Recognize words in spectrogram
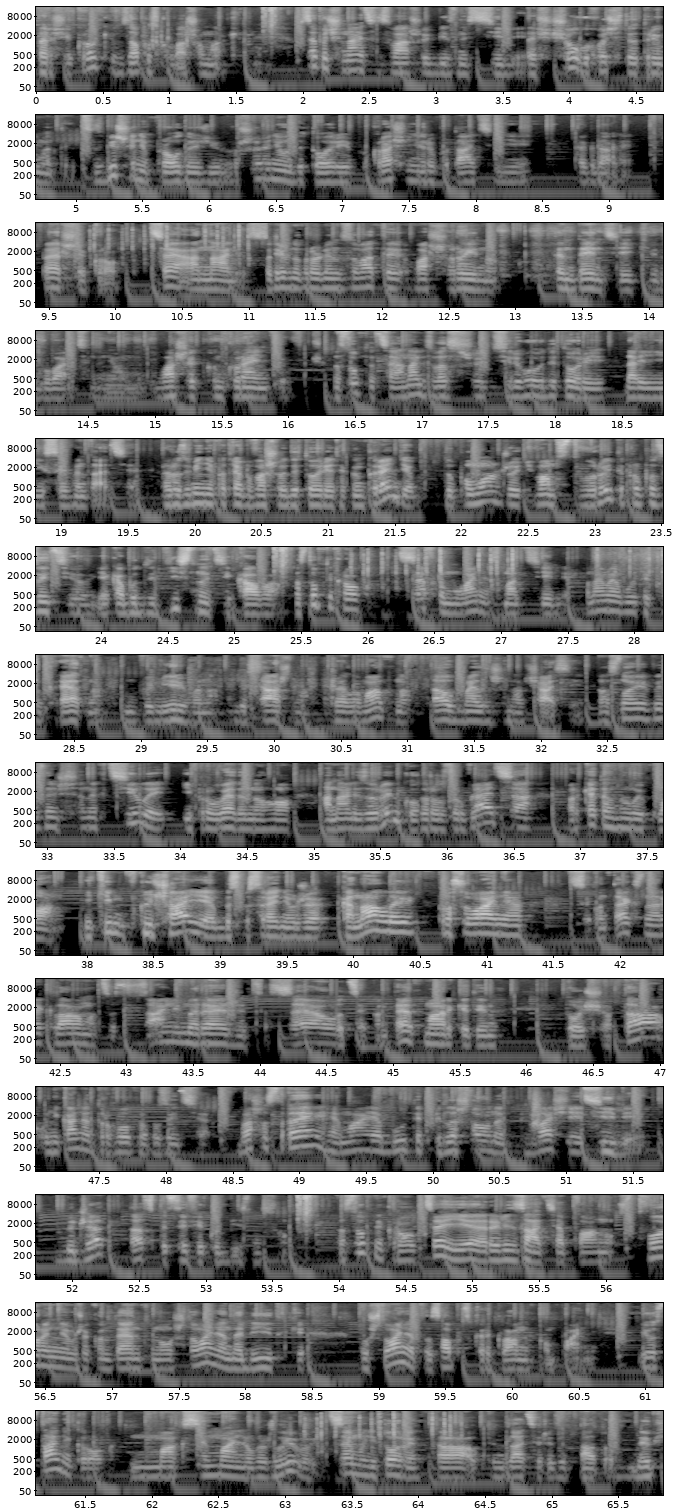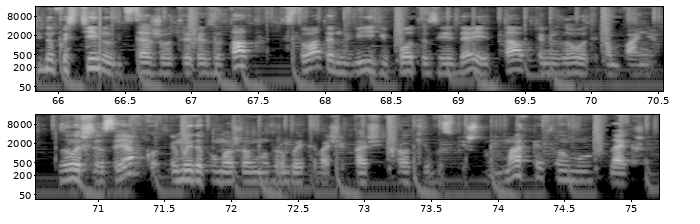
перші кроки в запуску вашого маркетингу. Все починається з вашої бізнес-цілі. Те, що ви хочете отримати, це збільшення продажів, розширення аудиторії, покращення репутації так далі. Перший крок це аналіз. Потрібно проаналізувати ваш ринок, тенденції, які відбуваються на ньому, ваших конкурентів. Наступне це аналіз вашої цільової аудиторії, далі її сегментація. Розуміння потреб вашої аудиторії та конкурентів допоможуть вам створити пропозицію, яка буде дійсно цікава. Наступний крок це формування смарт-цілі. Вона має бути конкретна, вимірювана, досяжна, релевантна та обмежена в часі. На основі визначених цілей і проведеного аналізу ринку розробляється маркетинговий план, який включає безпосередньо вже канали просування. Це контекстна реклама, це соціальні мережі, це SEO, це контент-маркетинг тощо та унікальна торгова пропозиція. Ваша стратегія має бути підлаштована під ваші цілі, бюджет та специфіку бізнесу. Наступний крок це є реалізація плану, створення вже контенту, налаштування аналітики, налаштування та запуск рекламних кампаній. І останній крок, максимально важливий, це моніторинг та оптимізація результату. Необхідно постійно відстежувати результат, тестувати нові гіпотези, ідеї та оптимізовувати кампанію. Залиште заявку, і ми допоможемо зробити ваші перші кроки в успішному маркетингу легше.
